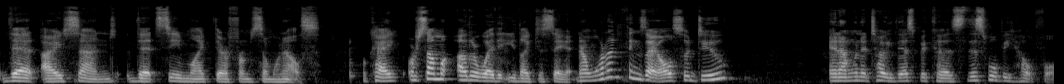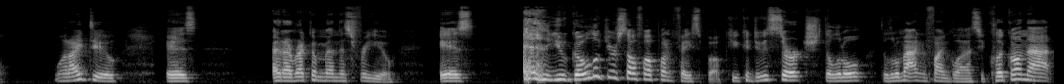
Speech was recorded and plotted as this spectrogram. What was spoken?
that I send that seem like they're from someone else. Okay? Or some other way that you'd like to say it. Now, one of the things I also do and I'm going to tell you this because this will be helpful. What I do is, and I recommend this for you, is you go look yourself up on Facebook. You can do a search, the little the little magnifying glass. You click on that.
